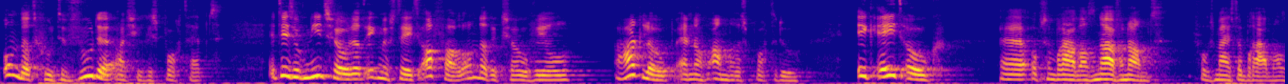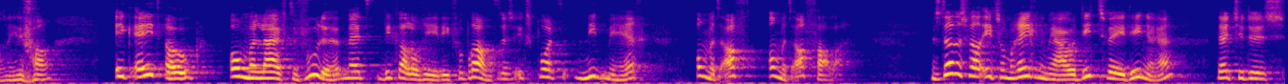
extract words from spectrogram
om dat goed te voeden als je gesport hebt. Het is ook niet zo dat ik nog steeds afval omdat ik zoveel hardloop en nog andere sporten doe. Ik eet ook uh, op zijn Brabants na vanambt. Volgens mij is dat Brabants in ieder geval. Ik eet ook om mijn lijf te voeden met die calorieën die ik verbrand. Dus ik sport niet meer om het, af, om het afvallen. Dus dat is wel iets om rekening mee te houden. Die twee dingen. Dat je dus,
